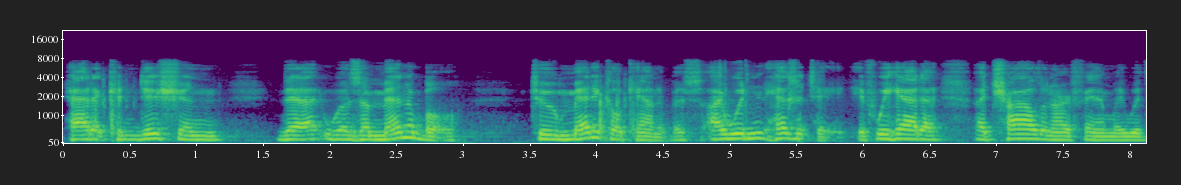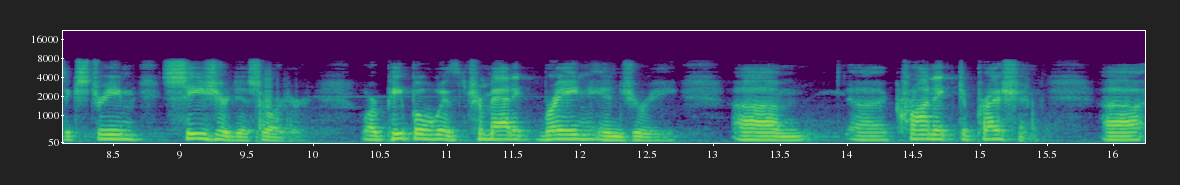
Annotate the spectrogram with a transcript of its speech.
had a condition that was amenable to medical cannabis, I wouldn't hesitate. If we had a, a child in our family with extreme seizure disorder, or people with traumatic brain injury, um, uh, chronic depression, uh,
